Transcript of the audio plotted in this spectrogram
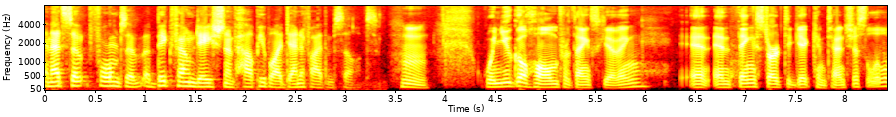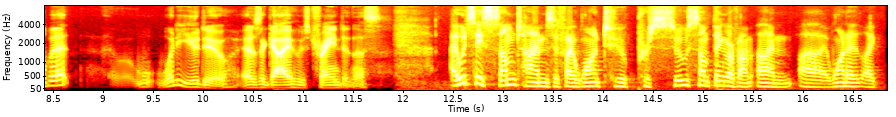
And that forms a, a, big foundation of how people identify themselves. Hmm. When you go home for Thanksgiving and, and things start to get contentious a little bit, what do you do as a guy who's trained in this? I would say sometimes if I want to pursue something or if I'm, I'm uh, I want to like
